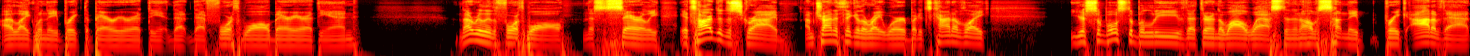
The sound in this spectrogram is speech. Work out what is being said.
I like when they break the barrier at the that that fourth wall barrier at the end. Not really the fourth wall necessarily. It's hard to describe. I'm trying to think of the right word, but it's kind of like you're supposed to believe that they're in the Wild West, and then all of a sudden they break out of that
